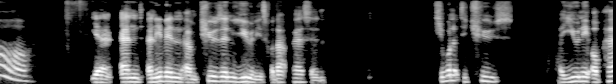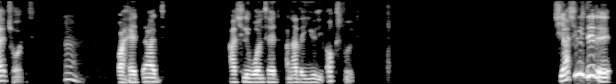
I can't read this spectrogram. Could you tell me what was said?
Oh, yeah. And and even um choosing unis for that person. She wanted to choose a uni of her choice. mm. but her dad actually wanted another uni, Oxford. She actually did it,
